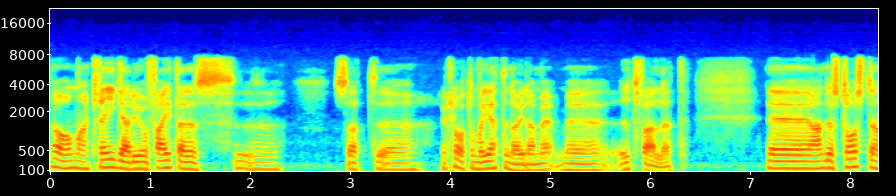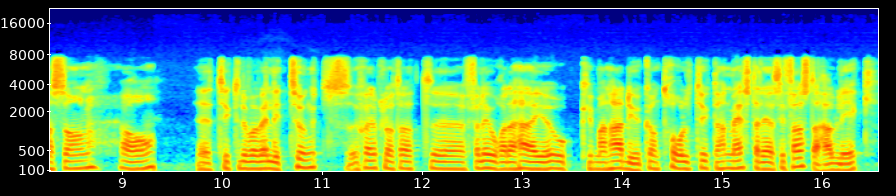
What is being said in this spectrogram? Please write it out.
ja, man krigade ju och fightades eh, så att eh, det är klart de var jättenöjda med, med utfallet. Eh, Anders Torstensson, ja, eh, tyckte det var väldigt tungt självklart att eh, förlora det här ju och man hade ju kontroll tyckte han mestadels i första halvlek.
